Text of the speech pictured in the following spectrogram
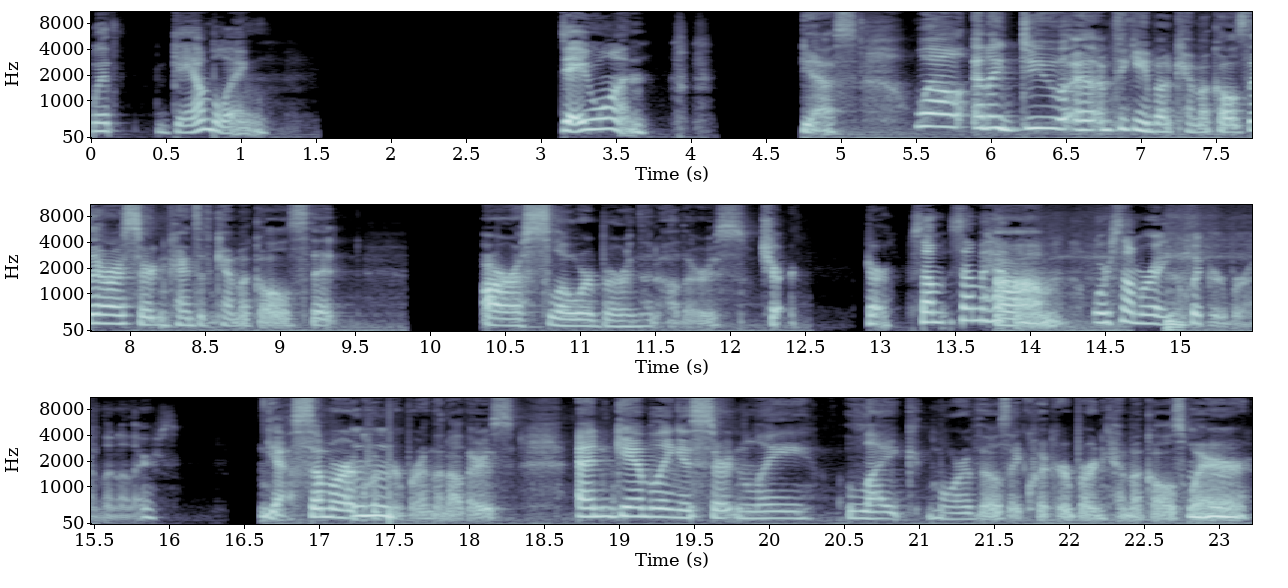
with gambling. Day 1. Yes. Well, and I do, uh, I'm thinking about chemicals. There are certain kinds of chemicals that are a slower burn than others. Sure. Sure. Some some have Um, or some are a quicker burn than others. Yeah, some are a Mhm. quicker burn than others. And gambling is certainly like more of those like quicker burn chemicals where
